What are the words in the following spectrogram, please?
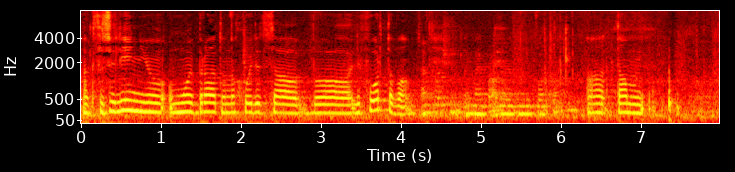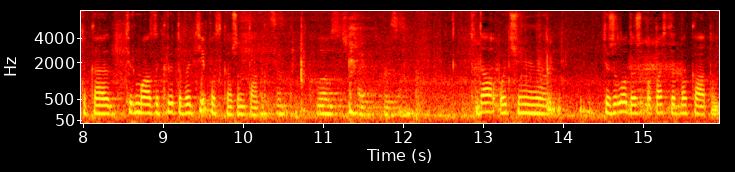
К сожалению, мой брат он находится в Лефортово. Там такая тюрьма закрытого типа, скажем так. Туда очень тяжело даже попасть адвокатом.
